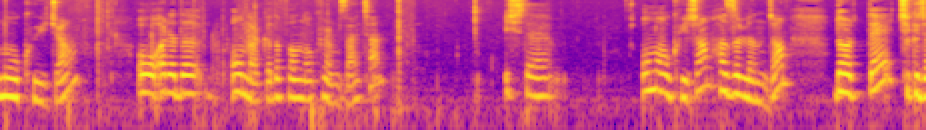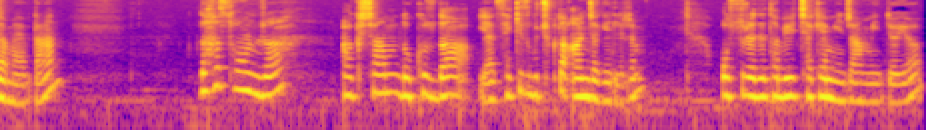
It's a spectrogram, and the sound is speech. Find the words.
Bunu okuyacağım. O arada 10 dakikada falan okuyorum zaten. İşte onu okuyacağım. Hazırlanacağım. 4'te çıkacağım evden. Daha sonra akşam 9'da yani 8.30'da anca gelirim. O sürede tabii çekemeyeceğim videoyu.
